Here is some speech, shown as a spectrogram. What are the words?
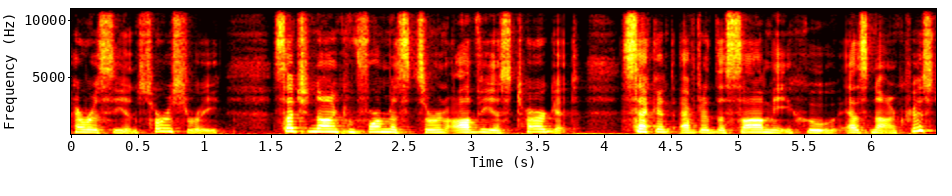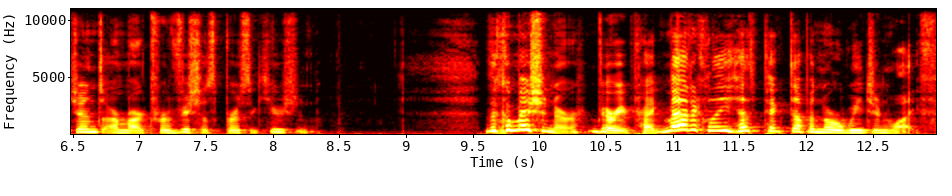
heresy and sorcery, such nonconformists are an obvious target, second after the Sami, who, as non Christians, are marked for vicious persecution. The commissioner, very pragmatically, has picked up a Norwegian wife,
